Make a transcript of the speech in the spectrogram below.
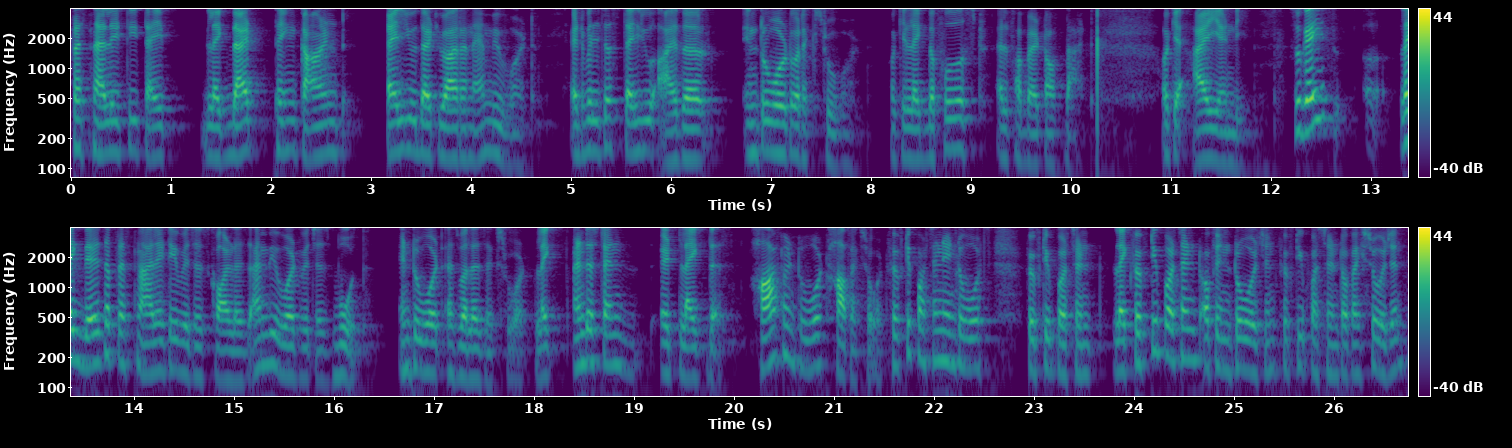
personality type like that thing can't tell you that you are an ambivert. It will just tell you either introvert or extrovert okay like the first alphabet of that. Okay i and e. So guys uh, like there is a personality which is called as ambivert which is both introvert as well as extrovert. Like understand it like this. Half introvert half extrovert. 50% introverts 50% like 50% of introversion 50% of extroversion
